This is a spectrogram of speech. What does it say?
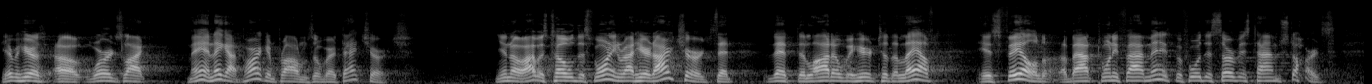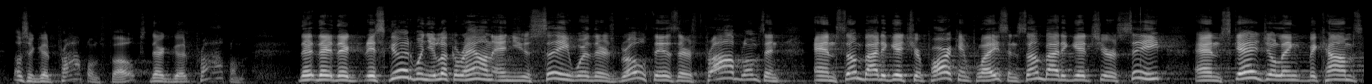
You ever hear uh, words like, man, they got parking problems over at that church? You know, I was told this morning right here at our church that, that the lot over here to the left is filled about 25 minutes before the service time starts. Those are good problems, folks. They're good problems. They're, they're, they're, it's good when you look around and you see where there's growth is, there's problems, and, and somebody gets your parking place and somebody gets your seat, and scheduling becomes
